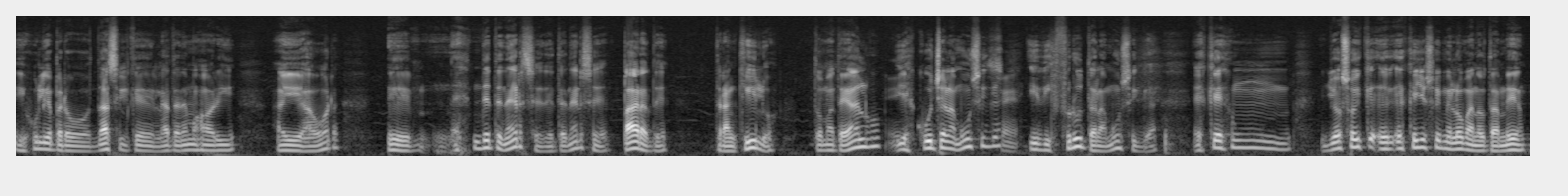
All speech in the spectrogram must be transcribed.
y Julia, pero Dácil que la tenemos ahí, ahí ahora, eh, es detenerse, detenerse, párate, tranquilo, tómate algo y escucha la música Sí. y disfruta la música. Es que es un, yo soy, que- es que yo soy melómano también.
